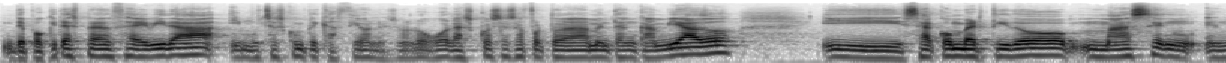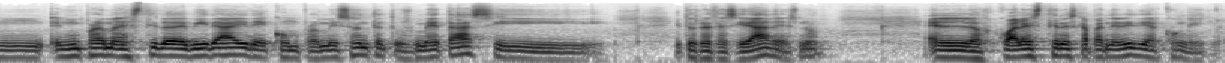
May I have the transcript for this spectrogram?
de poquita esperanza de vida y muchas complicaciones. Luego las cosas afortunadamente han cambiado y se ha convertido más en, un problema de estilo de vida y de compromiso entre tus metas y, y tus necesidades. ¿no? En los cuales tienes que aprender a lidiar con ellos.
